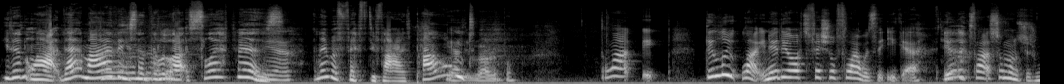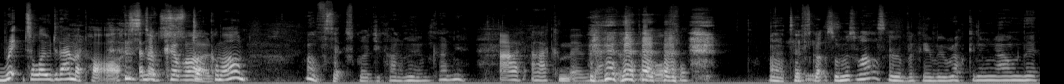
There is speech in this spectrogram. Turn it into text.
you didn't like them either. You said they looked like slippers. Yeah. And they were £55. yeah, they're horrible. They're like it, they look like you know the artificial flowers that you get. Yeah. It looks like someone's just ripped a load of them apart and then Stuck 'em stuck on. them on. Well, for six quid you can't moon, can you? I, I can moan. Yeah, it was a bit awful. Well, Tiff's got some as well, so we're going to be rocking them around the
